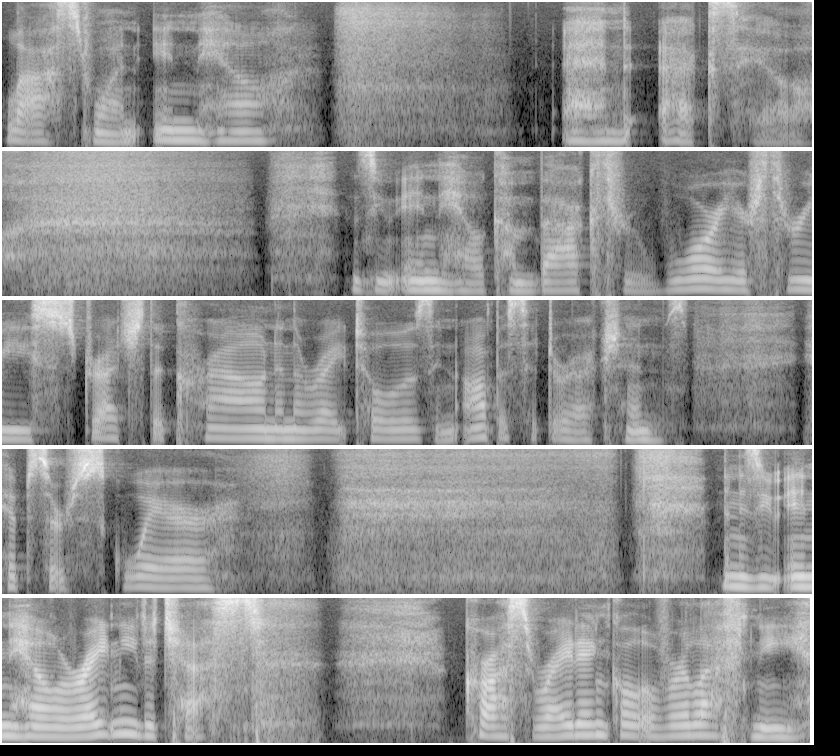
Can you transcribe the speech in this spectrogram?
Last one. Inhale and exhale. As you inhale, come back through warrior three. Stretch the crown and the right toes in opposite directions. Hips are square. Then, as you inhale, right knee to chest. Cross right ankle over left knee.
